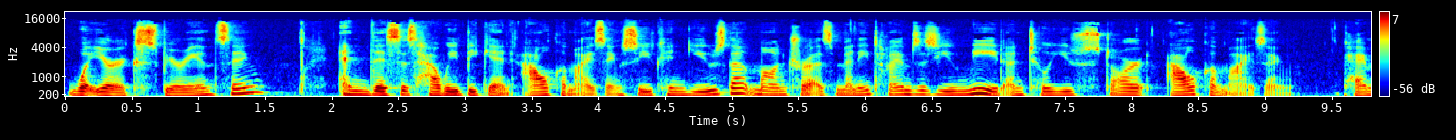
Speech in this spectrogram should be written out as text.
what you're experiencing. And this is how we begin alchemizing. So you can use that mantra as many times as you need until you start alchemizing. Okay.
